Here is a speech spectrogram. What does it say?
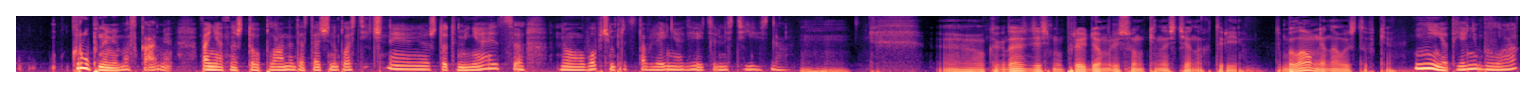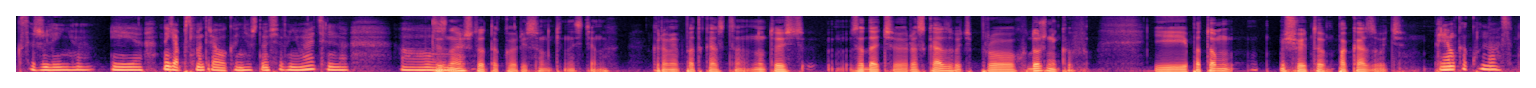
крупными мазками. Понятно, что планы достаточно пластичные, что-то меняется, но, в общем, представление о деятельности есть, да. Угу. Когда здесь мы проведем рисунки на стенах 3? Ты была у меня на выставке? Нет, я не была, к сожалению. И, ну, я посмотрела, конечно, все внимательно. Ты знаешь, что такое рисунки на стенах, кроме подкаста? Ну, то есть задача рассказывать про художников и потом еще это показывать. Прям как у нас.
